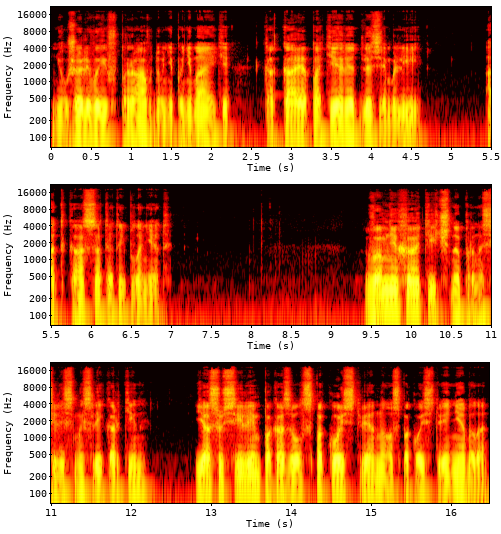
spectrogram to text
Неужели вы и вправду не понимаете, какая потеря для Земли отказ от этой планеты? Во мне хаотично проносились мысли и картины. Я с усилием показывал спокойствие, но спокойствия не было.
